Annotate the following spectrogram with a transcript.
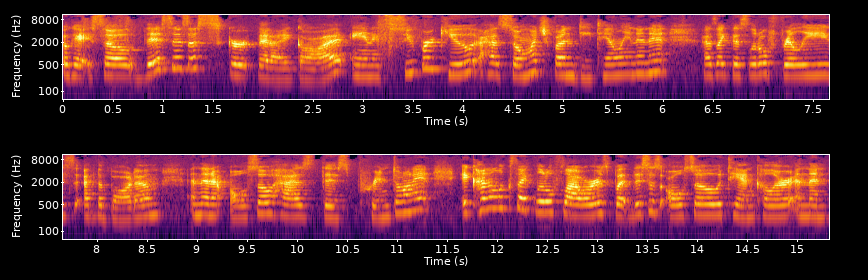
Okay, so this is a skirt that I got and it's super cute. It has so much fun detailing in it. Has like this little frillies at the bottom and then it also has this print on it. It kind of looks like little flowers, but this is also tan color and then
